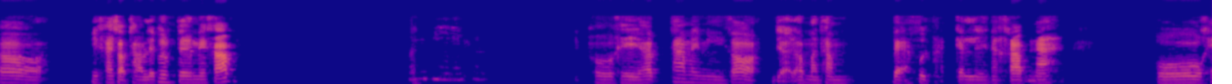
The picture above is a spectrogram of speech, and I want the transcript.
ก็มีใครสอบถามอะไรเพิ่มเติมไหมครับไม่มีค่ะโอเคครับ ถ้าไม่มีก็เดี๋ยวเรามาทำแบบฝึกหัดกันเลยนะครับนะ โอเค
